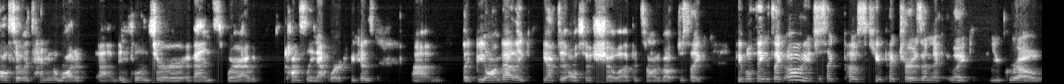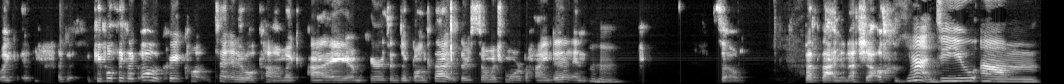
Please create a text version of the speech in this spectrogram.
also attending a lot of um, influencer events where I would constantly network because um, like beyond that like you have to also show up. It's not about just like people think it's like oh you just like post cute pictures and like you grow. Like, like people think like oh create content and it will come. Like i am here to debunk that. There's so much more behind it and mm-hmm. so that's that in a nutshell. Yeah. Do you um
